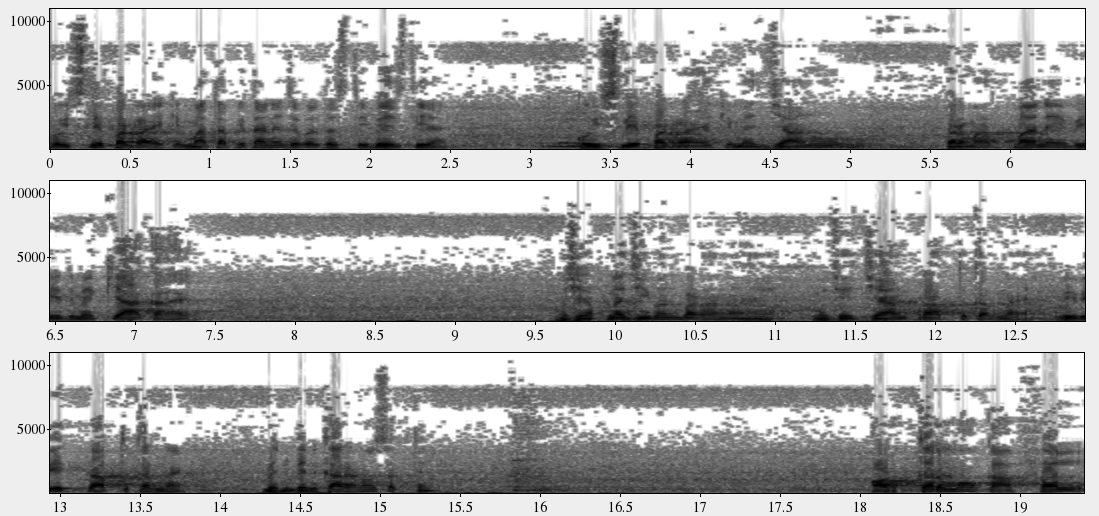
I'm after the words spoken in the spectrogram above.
कोई इसलिए पढ़ रहा है कि माता पिता ने ज़बरदस्ती भेज दिया है। कोई इसलिए पढ़ रहा है कि मैं जानू परमात्मा ने वेद में क्या कहा है। मुझे अपना जीवन बढ़ाना है, मुझे ज्ञान प्राप्त करना है, विवेक प्राप्त करना है। भिन्न भिन्न कारण हो सकते हैं। और कर्मों का फल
